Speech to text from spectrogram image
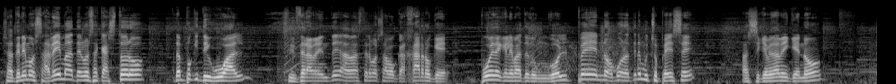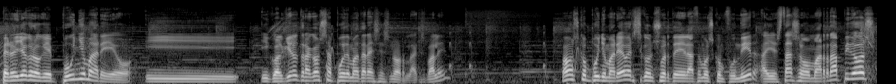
O sea, tenemos a Dema, tenemos a Castoro Da un poquito igual, sinceramente Además tenemos a Bocajarro que puede que le mate de un golpe. No, bueno, tiene mucho PS Así que me da a mí que no. Pero yo creo que Puño Mareo y... Y cualquier otra cosa puede matar a ese Snorlax, ¿vale? Vamos con Puño Mareo, a ver si con suerte le hacemos confundir. Ahí está, somos más rápidos.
